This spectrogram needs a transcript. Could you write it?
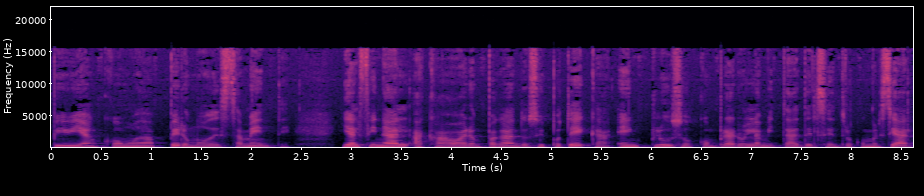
vivían cómoda pero modestamente y al final acabaron pagando su hipoteca e incluso compraron la mitad del centro comercial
